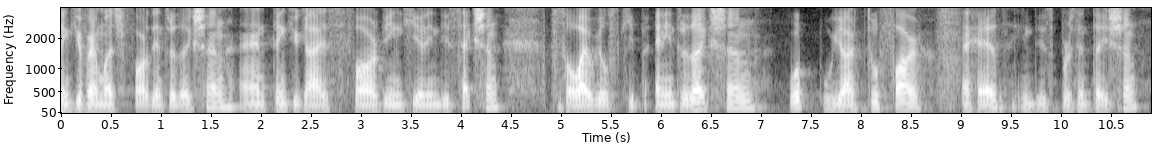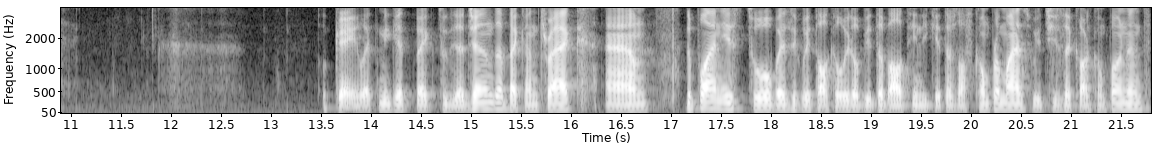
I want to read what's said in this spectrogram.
thank you very much for the introduction, and thank you guys for being here in this section. So I will skip an introduction. Whoop, we are too far ahead in this presentation. Okay, let me get back to the agenda, back on track. Um, the plan is to basically talk a little bit about indicators of compromise, which is a core component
